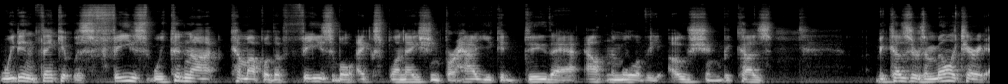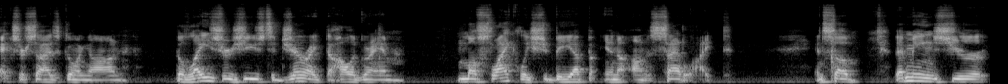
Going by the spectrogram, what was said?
we didn't think it was feasible. We could not come up with a feasible explanation for how you could do that out in the middle of the ocean because because there's a military exercise going on. The lasers used to generate the hologram most likely should be up in a, on a satellite, and so that means you're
